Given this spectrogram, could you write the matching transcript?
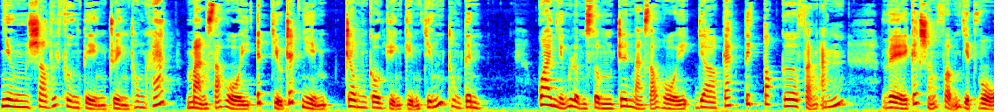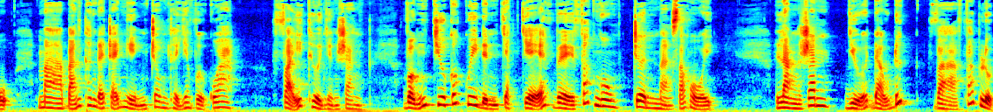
Nhưng so với phương tiện truyền thông khác, mạng xã hội ít chịu trách nhiệm trong câu chuyện kiểm chứng thông tin. Qua những lùm xùm trên mạng xã hội do các TikToker phản ánh về các sản phẩm dịch vụ mà bản thân đã trải nghiệm trong thời gian vừa qua, phải thừa nhận rằng vẫn chưa có quy định chặt chẽ về phát ngôn trên mạng xã hội. Lằn ranh giữa đạo đức và pháp luật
